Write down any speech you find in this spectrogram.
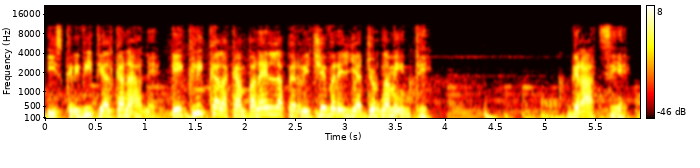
iscriviti al canale e clicca la campanella per ricevere gli aggiornamenti. Grazie.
